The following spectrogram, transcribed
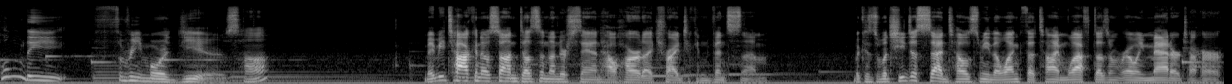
Only three more years, huh? Maybe Takano-san doesn't understand how hard I tried to convince them. Because what she just said tells me the length of time left doesn't really matter to her.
